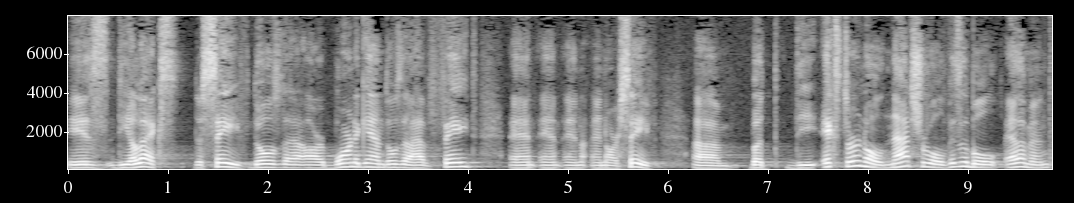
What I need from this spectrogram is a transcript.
is the elects, the saved, those that are born again, those that have faith and, and, and, and are saved. Um, but the external, natural, visible element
